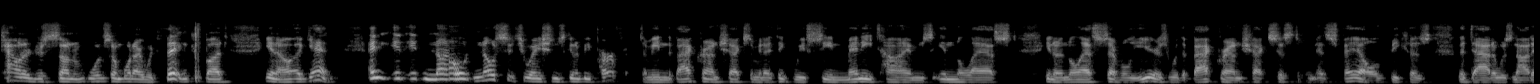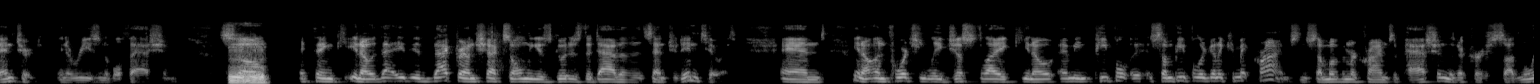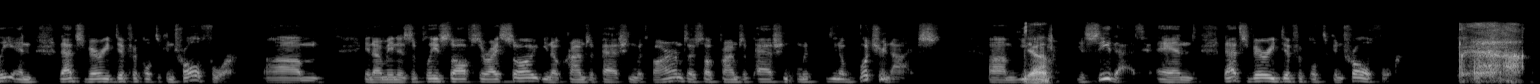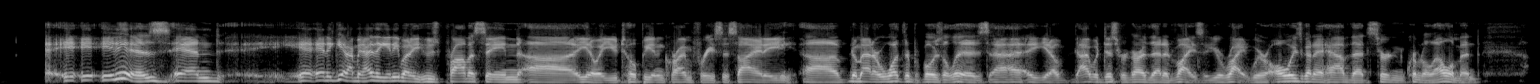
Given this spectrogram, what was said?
counter to some some what I would think, but you know, again, and it, it no no situation is going to be perfect. I mean, the background checks. I mean, I think we've seen many times in the last you know in the last several years where the background check system has failed because the data was not entered in a reasonable fashion. So. Mm-hmm. I think you know that background checks only as good as the data that's entered into it. And, you know, unfortunately, just like, you know, I mean, people, eh, some people are going to commit crimes, and some of them are crimes of passion that occur suddenly, and that's very difficult to control for. Um, you know, I mean, as a police officer, I saw, you know, crimes of passion with firearms. I saw crimes of passion with, you know, butcher knives. Um, you, yeah. You see that, and that's very difficult to control for. It, it is, and and again, I mean, I think anybody who's promising, uh, you know, a utopian crime-free society, uh, no matter what their proposal is, uh, you know, I would disregard that advice. You're right; we're always going to have that certain criminal element.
